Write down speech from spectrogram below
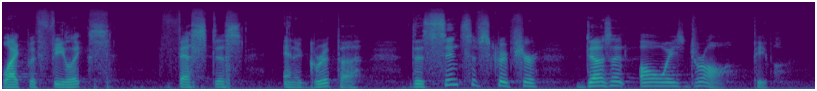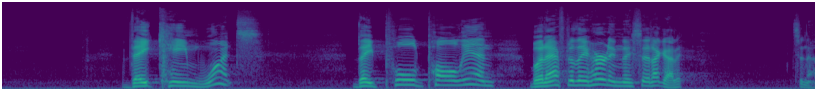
like with Felix, Festus, and Agrippa, the sense of Scripture doesn't always draw. They came once, they pulled Paul in, but after they heard him, they said, I got it. It's enough.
